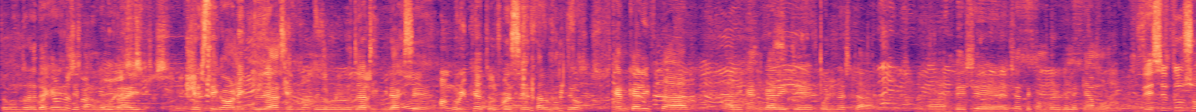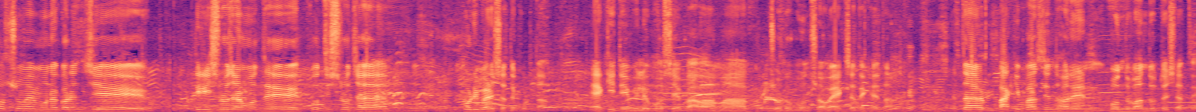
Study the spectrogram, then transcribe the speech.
তো বন্ধুরা দেখেন যে বাঙালি ভাই দেশ থেকে অনেক দূরে আছে, কিন্তু রোজা ঠিকই রাখছে, পরীক্ষা চলতেছে তার মধ্যেও। এখানকার ইফতার আর এখানকার এই যে পরিবেশটা দেশের সাথে কম্পেয়ার করলে কেমন? দেশে তো সবসময় মনে করেন যে তিরিশ রোজার মধ্যে পঁচিশ রোজা পরিবারের সাথে করতাম। একই টেবিলে বসে বাবা, মা, ছোট বোন সবাই একসাথে খেতাম। তার বাকি পাঁচ দিন ধরেন বন্ধু বান্ধবদের সাথে।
